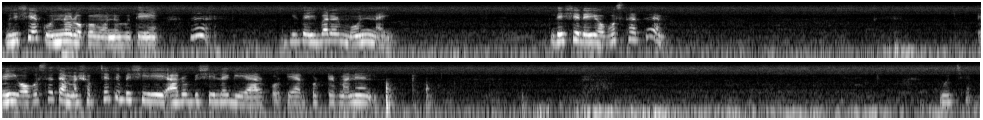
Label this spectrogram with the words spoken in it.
মানে সে এক অন্যরকম অনুভূতি হ্যাঁ কিন্তু এইবার আর মন নাই। দেশের এই অবস্থাতে এই অবস্থাতে আমার সবচেয়ে বেশি, আরও বেশি লাগে এয়ারপোর্ট এয়ারপোর্টে মানে বুঝছেন?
